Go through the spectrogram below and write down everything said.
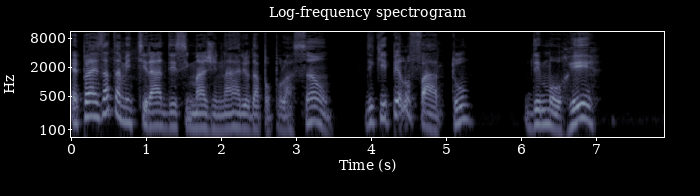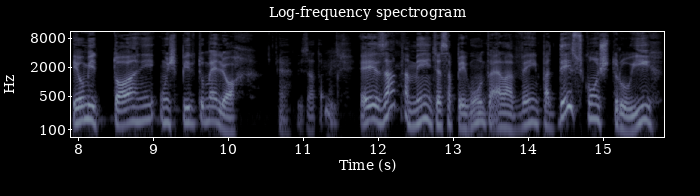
é para exatamente tirar desse imaginário da população de que pelo fato de morrer eu me torne um espírito melhor. É, exatamente. É exatamente essa pergunta, ela vem para desconstruir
